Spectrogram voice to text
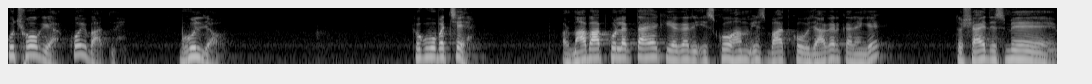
कुछ हो गया, कोई बात नहीं। भूल जाओ। क्योंकि वो बच्चे हैं। और माँ बाप को लगता है कि अगर इसको हम इस बात को उजागर करेंगे तो शायद इसमें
